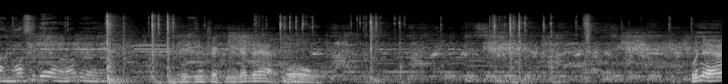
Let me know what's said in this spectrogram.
Ya nasıl değer abi ya? Uzun çekince değer. Oo. Bu ne?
